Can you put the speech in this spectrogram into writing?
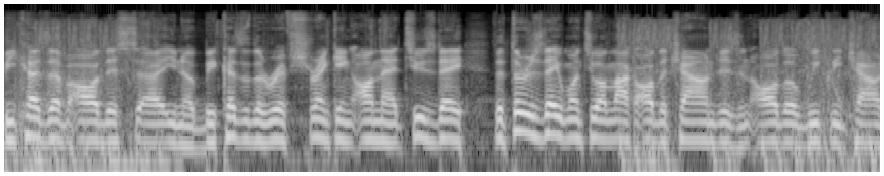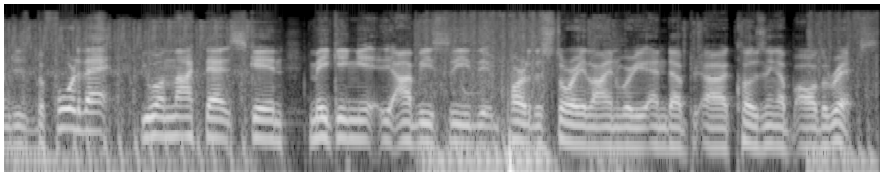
because of all this uh, you know because of the rift shrinking on that Tuesday. The Thursday once you unlock all the challenges and all the weekly challenges before that you unlock that skin, making it obviously the, part of the storyline where you end up uh, closing up all the rifts.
